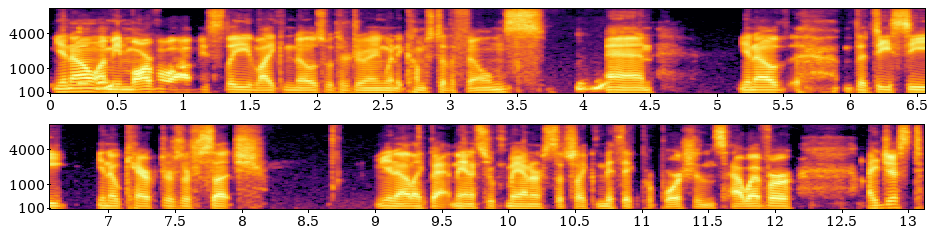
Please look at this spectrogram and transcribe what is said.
You know, I Mhm. mean, Marvel obviously like knows what they're doing when it comes to the films, Mhm. and you know, the, the DC you know characters are such you know, like Batman and Superman are such like mythic proportions. However, I just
